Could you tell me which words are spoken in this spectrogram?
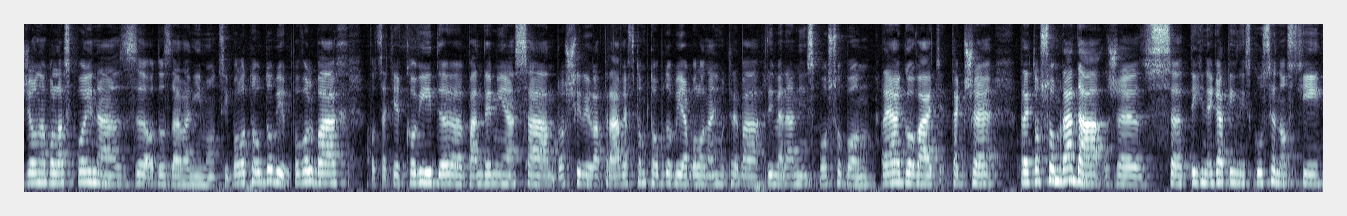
že ona bola spojená s odozdávaním moci. Bolo to obdobie po voľbách, v podstate COVID, e, pandémia sa rozšírila práve v tomto období a bolo na ňu treba primeraným spôsobom reagovať. Takže preto som rada, že z tých negatívnych skúseností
